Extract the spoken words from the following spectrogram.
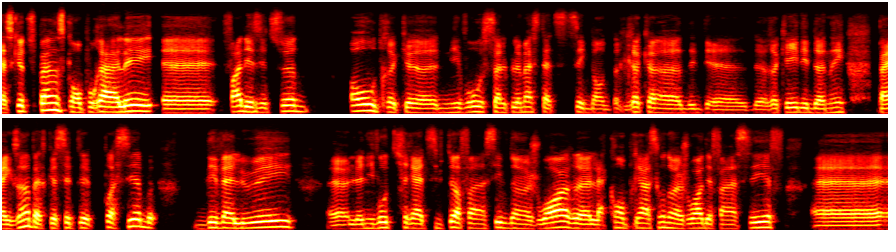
est-ce que tu penses qu'on pourrait aller faire des études autre que niveau simplement statistique, donc de, recueillir des données. Par exemple, est-ce que c'était possible d'évaluer euh, le niveau de créativité offensive d'un joueur, euh, la compréhension d'un joueur défensif, euh,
